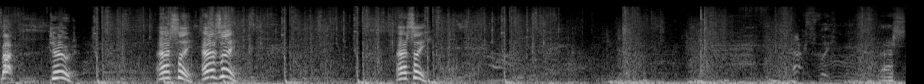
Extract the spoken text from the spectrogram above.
Ah, dude. Ashley. Ashley. Ashley. Ash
